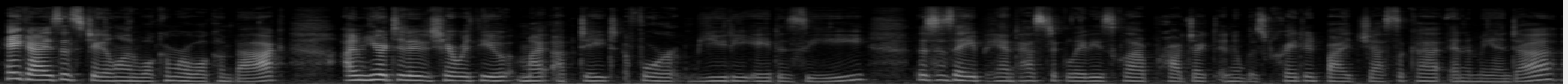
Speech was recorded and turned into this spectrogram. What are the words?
Hey guys, it's Jayla. Welcome or welcome back. I'm here today to share with you my update for Beauty A to Z. This is a Pantastic Ladies Club project and it was created by Jessica and Amanda.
